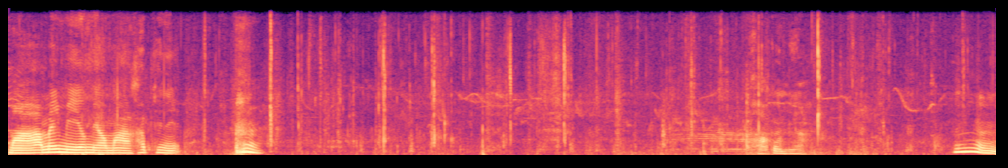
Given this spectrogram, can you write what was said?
หมาไม่มีเอาแมวมาครับทีนี้ขอคนเดียว อืม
